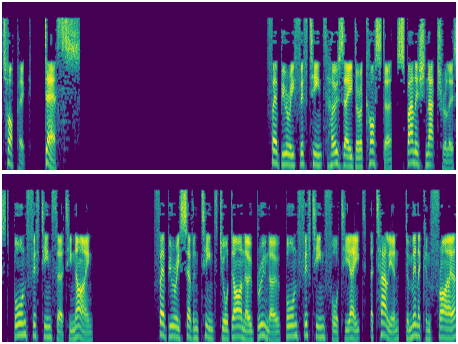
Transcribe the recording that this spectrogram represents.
Topic: Deaths. February 15 – José de Acosta, Spanish naturalist born 1539 February 17 – Giordano Bruno born 1548, Italian, Dominican friar,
